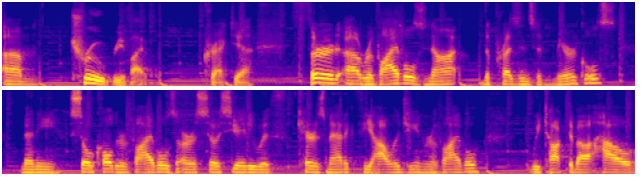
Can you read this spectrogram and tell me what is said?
Um, True revival. Correct, yeah. Third, uh, revival's not the presence of miracles. Many so called revivals are associated with charismatic theology and revival. We talked about how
